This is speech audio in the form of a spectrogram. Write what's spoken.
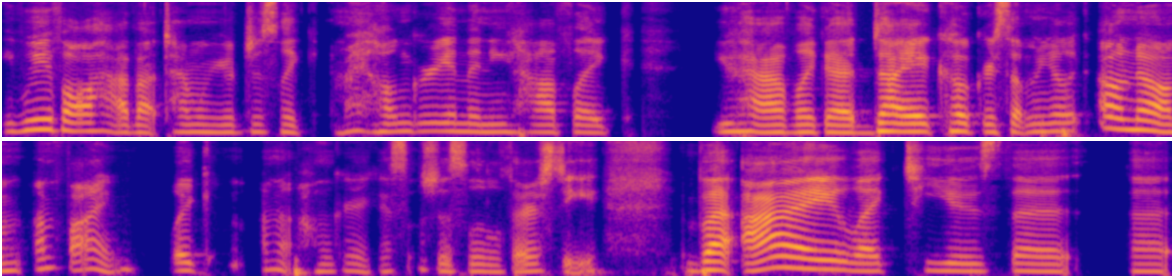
we've all had that time where you're just like, Am I hungry? And then you have like you have like a diet coke or something. You're like, oh no, I'm I'm fine. Like I'm not hungry. I guess I was just a little thirsty. But I like to use the the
